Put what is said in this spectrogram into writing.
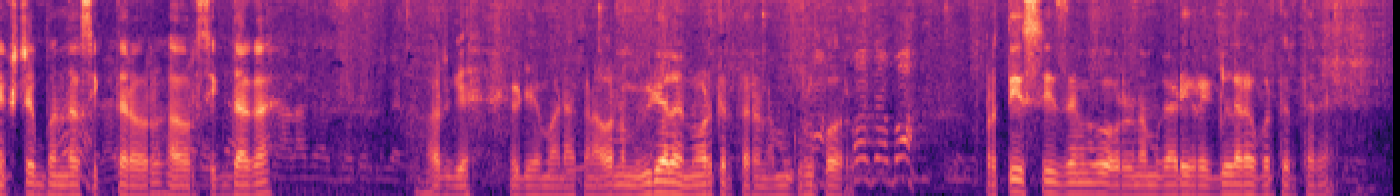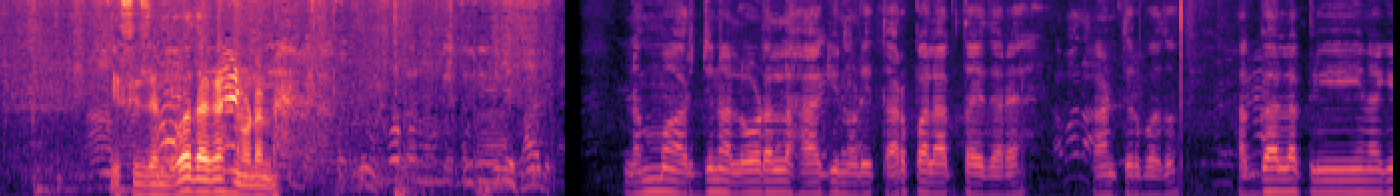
ನೆಕ್ಸ್ಟ್ ಟ್ರಿಪ್ ಬಂದಾಗ ಸಿಗ್ತಾರೆ ಅವರು. ಅವ್ರು ಸಿಕ್ಕಿದಾಗ ಅವ್ರಿಗೆ ವಿಡಿಯೋ ಮಾಡಾಕೋಣ ಅವ್ರು ನಮ್ಮ ವಿಡಿಯೋ ಎಲ್ಲ ನೋಡ್ತಿರ್ತಾರೆ, ನಮ್ಮ ಗ್ರೂಪ್ ಅವರು. ಪ್ರತಿ ಸೀಸನ್ಗೂ ಅವರು ನಮ್ಮ ಗಾಡಿಗೆ ರೆಗ್ಯುಲರಾಗಿ ಬರ್ತಿರ್ತಾರೆ. ಈ ಸೀಸನ್ಗೆ ಹೋದಾಗ ನೋಡೋಣ. ನಮ್ಮ ಅರ್ಜುನ ಲೋಡೆಲ್ಲ ಹಾಕಿ ನೋಡಿ ತಾರ್ಪಾಲ್ ಹಾಕ್ತಾ ಇದ್ದಾರೆ. ಕಾಣ್ತಿರ್ಬೋದು. ಹಗ್ಗ ಎಲ್ಲ ಕ್ಲೀನಾಗಿ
